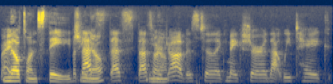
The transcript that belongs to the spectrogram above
Right. melt on stage but you that's know that's that's You our know? job is to like make sure that we take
